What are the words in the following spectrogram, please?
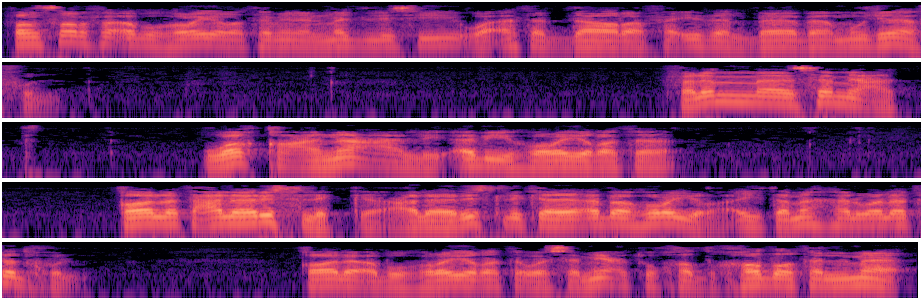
فانصرف أبو هريرة من المجلس وأتى الدار فإذا الباب مجاف. فلما سمعت وقع نعل أبي هريرة قالت على رسلك على رسلك يا أبا هريرة أي تمهل ولا تدخل. قال أبو هريرة وسمعت خضخضة الماء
